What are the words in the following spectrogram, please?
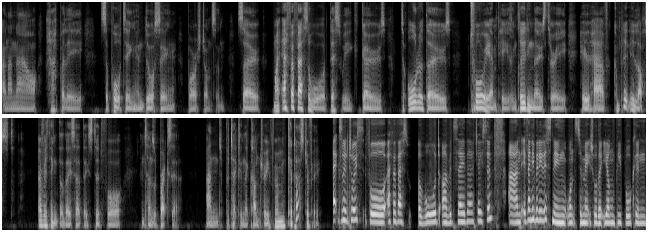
and are now happily supporting, endorsing Boris Johnson. So, my FFS award this week goes to all of those Tory MPs, including those three, who have completely lost everything that they said they stood for in terms of Brexit and protecting the country from catastrophe. Excellent choice for FFS award, I would say there, Jason. And if anybody listening wants to make sure that young people can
